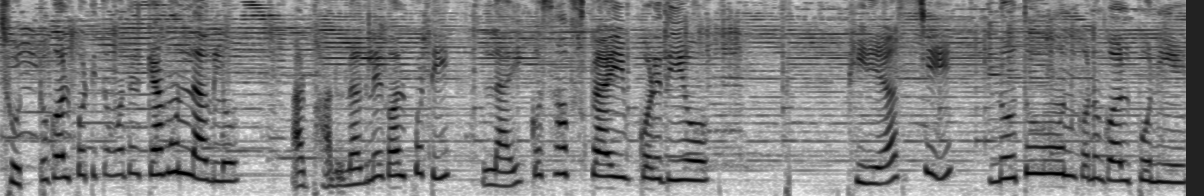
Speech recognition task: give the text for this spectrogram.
ছোট্ট গল্পটি তোমাদের কেমন লাগল? আর ভালো লাগলে গল্পটি লাইক ও সাবস্ক্রাইব করে দিও। ফিরে আসছি নতুন কোনো গল্প নিয়ে।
